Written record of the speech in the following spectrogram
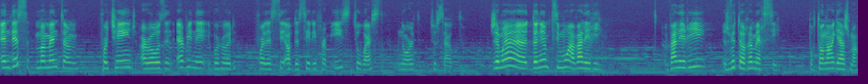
And this momentum for change arose in every neighborhood for the of the city from east to west, north to south. J'aimerais euh, donner un petit mot à Valérie. Valérie, je veux te remercier pour ton engagement.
